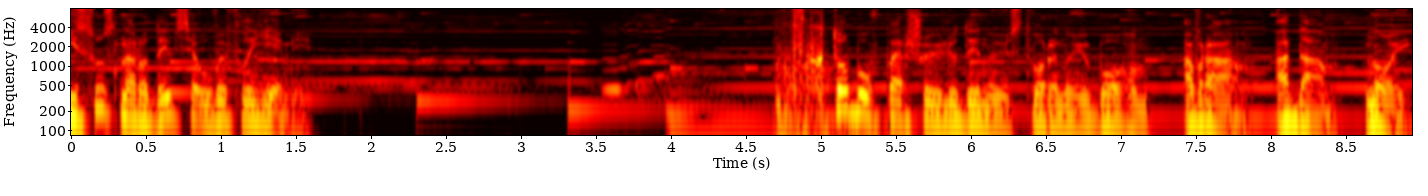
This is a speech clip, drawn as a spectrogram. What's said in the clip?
Ісус народився у Вифлеємі. Хто був першою людиною, створеною Богом? Авраам, Адам, Ной.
